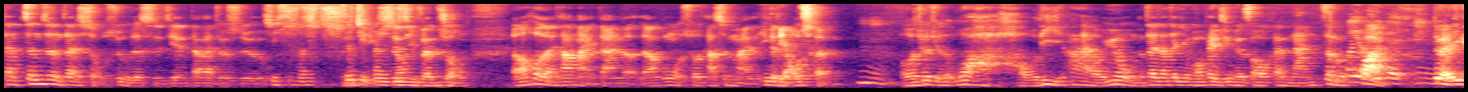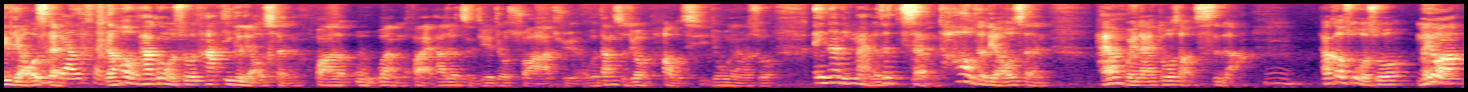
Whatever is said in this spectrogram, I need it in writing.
但真正在手术的时间大概就是几十分十几十几分钟。然后后来他买单了，然后跟我说他是买了一个疗程，嗯，我就觉得哇，好厉害哦！因为我们在家在验光配镜的时候很难这么快，对一个疗程，然后他跟我说他一个疗程花了五万块，他就直接就刷去了。我当时就很好奇，就问他说，哎，那你买了这整套的疗程，还要回来多少次啊？嗯，他告诉我说没有啊。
